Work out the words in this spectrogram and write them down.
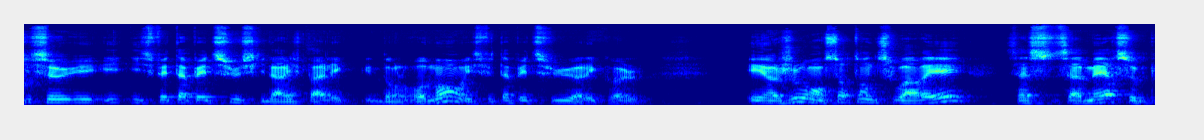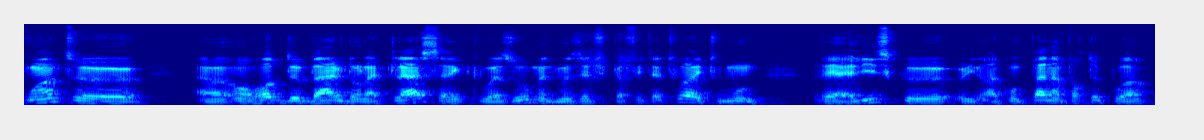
Il se, fait taper dessus, ce qu'il n'arrive pas dans le roman, il se fait taper dessus à l'école. Et un jour, en sortant de soirée, sa, sa mère se pointe euh, euh, en robe de bal dans la classe avec l'oiseau, Mademoiselle Superfétatoire, et tout le monde réalise qu'il ne raconte pas n'importe quoi,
